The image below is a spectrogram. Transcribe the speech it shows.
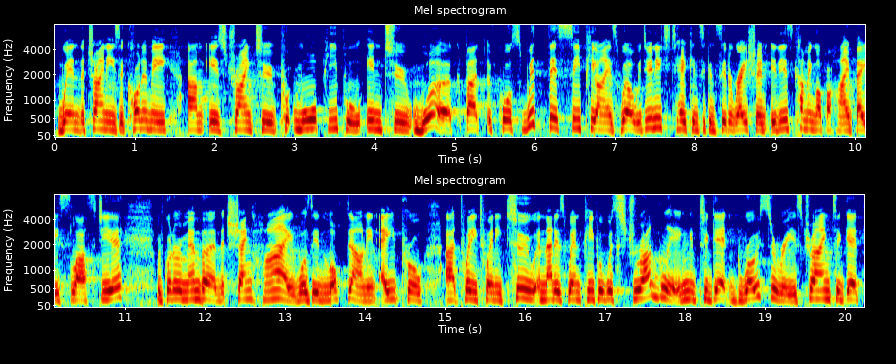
when the Chinese economy um, is trying to put more people into work. But of course, with this CPI as well, we do need to take into consideration it is coming off a high base last year. We've got to remember that Shanghai was in lockdown in April uh, 2022, and that is when people were struggling to get groceries, trying to get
